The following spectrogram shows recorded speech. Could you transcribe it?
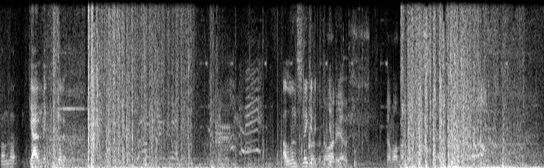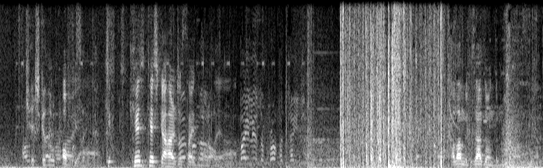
Tam da gelmek üzere. Alanın içine girip Kadını var ya. Keşke de Of ya. Ke- ke- keşke harcasaydım orada ya. Adam da güzel döndürmüş aslında yani.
